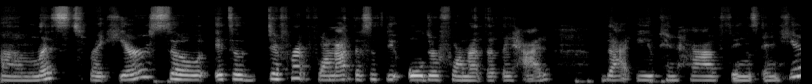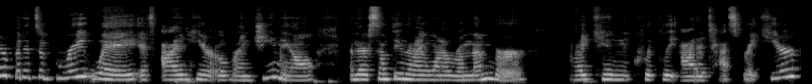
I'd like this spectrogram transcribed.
um, list right here. So it's a different format. This is the older format that they had that you can have things in here, but it's a great way if I'm here over in Gmail and there's something that I want to remember, I can quickly add a task right here.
